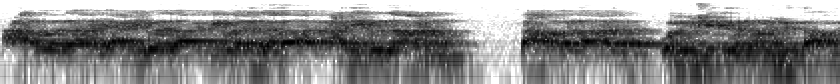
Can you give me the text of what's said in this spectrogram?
ஆவதாய் அழிவதாகி வருதலால் அறிவுதானும் தாவலால் ஒரு விஷயத்துல நமக்கு தாவல்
